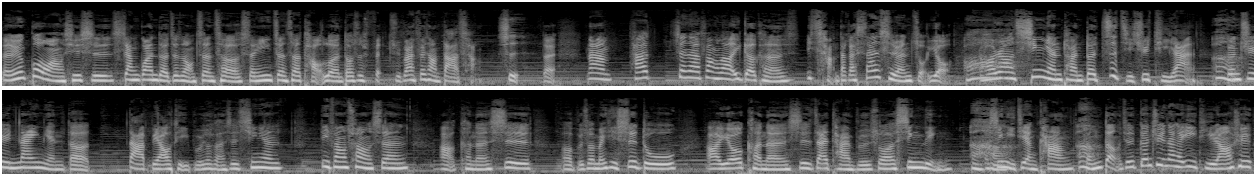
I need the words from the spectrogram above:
对，因为过往其实相关的这种政策、审议政策讨论都是非举办非常大场，是对。那他现在放到一个可能一场大概三十人左右，然后让青年团队自己去提案，根据那一年的大标题，比如说可能是青年地方创生啊，可能是呃比如说媒体试读啊，也有可能是在谈比如说心灵、心理健康等等，就是根据那个议题，然后去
